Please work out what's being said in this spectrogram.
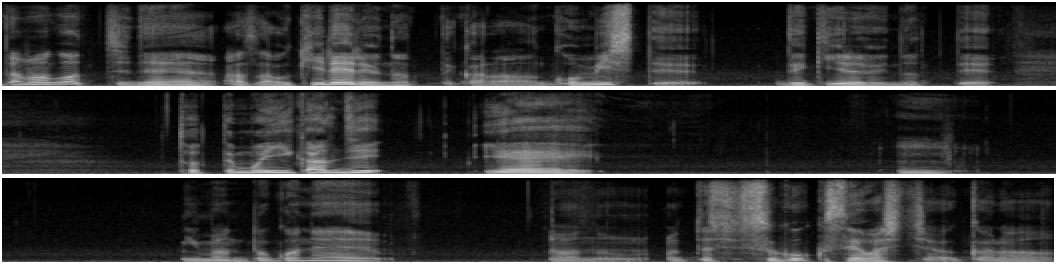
たまごっちね朝起きれるようになってからゴミ捨てできるようになってとってもいい感じ。イエーイ。うん。今んとこねあの私すごく世話しちゃうから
